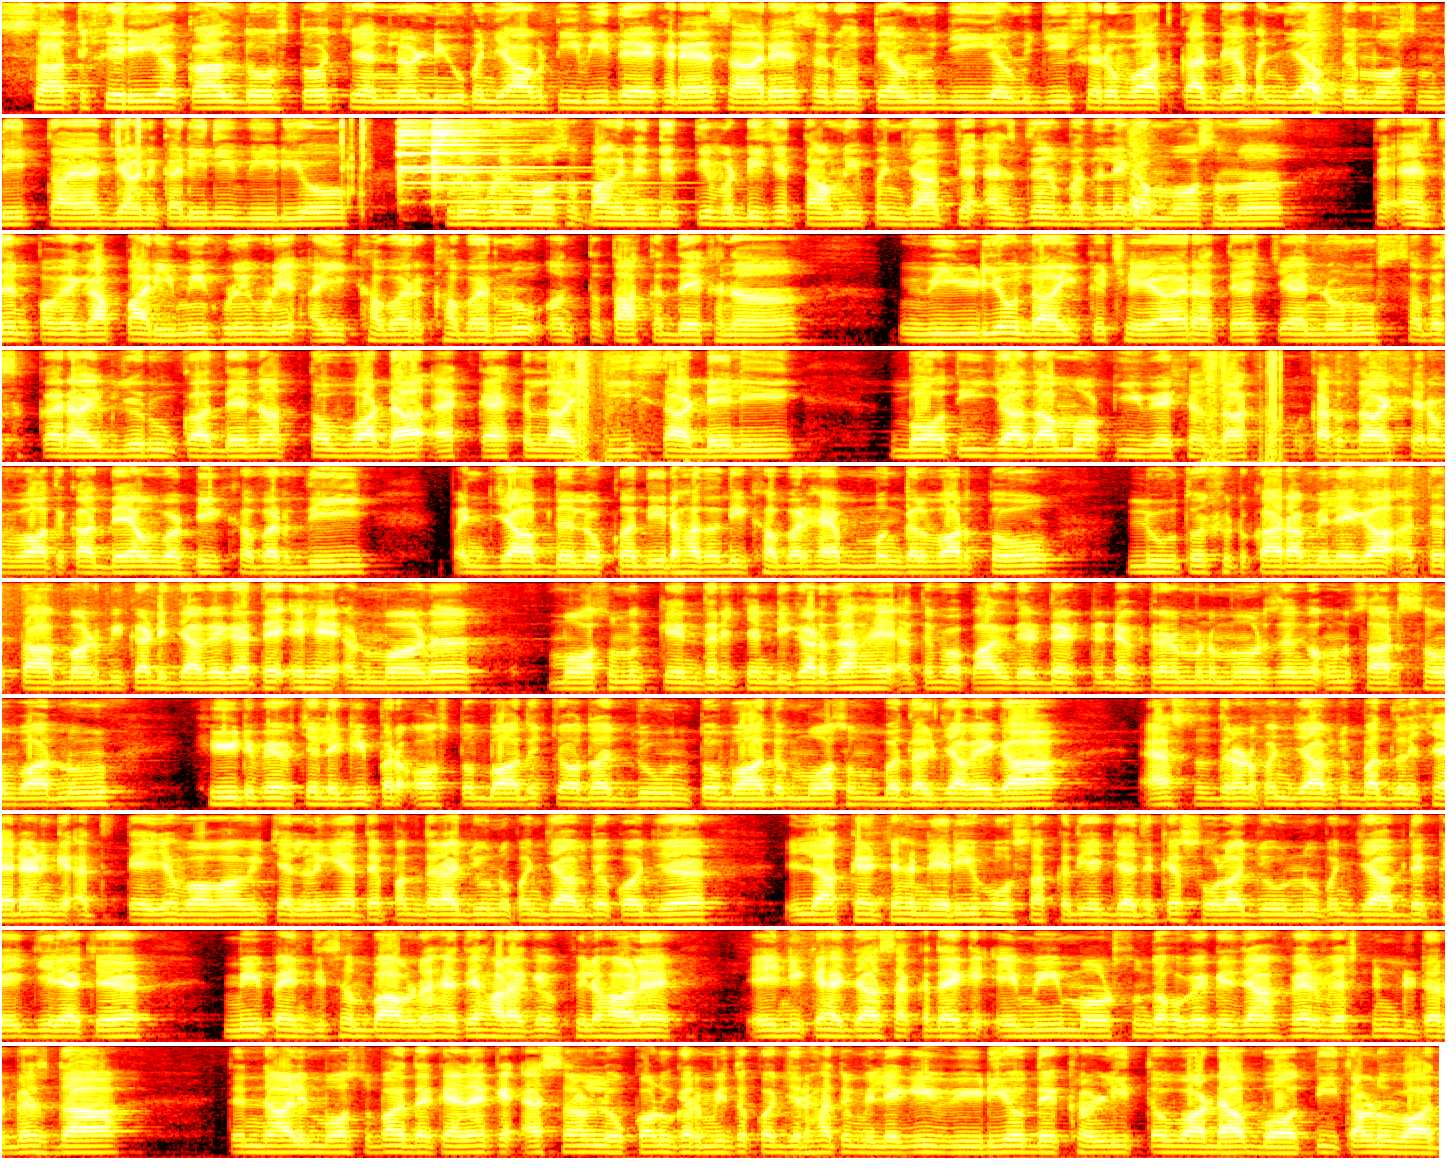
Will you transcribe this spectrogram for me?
ਸਤਿ ਸ਼੍ਰੀ ਅਕਾਲ ਦੋਸਤੋ, channel new Punjab TV ਦੇਖ ਰਹੇ ਸਾਰੇ ਸਰੋਤਿਆਂ ਨੂੰ ਜੀ, ਆਉਣ ਜੀ, ਸ਼ੁਰੂਆਤ ਕਰਦੇ ਆ ਪੰਜਾਬ ਦੇ ਮੌਸਮ ਦੀ ਤਾਜ਼ਾ ਜਾਣਕਾਰੀ ਦੀ ਵੀਡੀਓ ਹੁਣੇ ਹੁਣੇ ਮੌਸਮ ਵਿਭਾਗ ਨੇ ਦਿੱਤੀ ਵੱਡੀ ਚੇਤਾਵਨੀ, ਪੰਜਾਬ 'ਚ ਇਸ ਦਿਨ ਬਦਲੇਗਾ ਮੌਸਮ ਤੇ ਇਸ ਦਿਨ ਪਵੇਗਾ ਭਾਰੀ ਮੀਂਹ। ਹੁਣੇ ਹੁਣੇ ਆਈ ਖਬਰ ਖਬਰ ਨੂੰ ਅੰਤ ਤੱਕ ਦੇਖਣਾ। ਵੀਡੀਓ ਲਾਈਕ ਸ਼ੇਅਰ ਅਤੇ ਚੈਨਲ ਨੂੰ ਸਬਸਕ੍ਰਾਈਬ ਜ਼ਰੂਰ ਕਰ ਦੇਣਾ। ਤੁਹਾਡਾ ਇੱਕ ਇੱਕ ਲਾਈਕ ਹੀ ਸਾਡੇ ਲਈ ਬਹੁਤ ਹੀ ਜ਼ਿਆਦਾ ਮੋਟੀਵੇਸ਼ਨ ਦਾ ਕੰਮ ਕਰਦਾ, ਸ਼ੁਰੂਆਤ ਕਰਦੇ ਹਾਂ ਵੱਡੀ ਖਬਰ ਦੀ। ਪੰਜਾਬ ਦੇ ਲੋਕਾਂ ਦੀ ਰਾਹਤ ਦੀ ਖਬਰ ਹੈ, ਮੰਗਲਵਾਰ ਤੋਂ ਲੂ ਤੋਂ ਛੁਟਕਾਰਾ ਮਿਲੇਗਾ ਅਤੇ ਤਾਪਮਾਨ ਵੀ ਘਟ ਜਾਵੇਗਾ ਤੇ ਇਹ ਅਨੁਮਾਨ ਮੌਸਮ ਕੇਂਦਰ ਚੰਡੀਗੜ੍ਹ ਦਾ ਹੈ ਅਤੇ ਵਿਭਾਗ ਦੇ ਡਾਇਰੈਕਟਰ ਡਾਕਟਰ ਮਨਮੋਹਨ ਸਿੰਘ ਅਨੁਸਾਰ ਸੋਮਵਾਰ ਨੂੰ ਹੀਟ ਵੇਵ ਚੱਲੇਗੀ, ਪਰ ਉਸ ਤੋਂ ਬਾਅਦ 14 ਜੂਨ ਤੋਂ ਬਾਅਦ ਮੌਸਮ ਬਦਲ ਜਾਵੇਗਾ। ਇਸ ਦੌਰਾਨ ਪੰਜਾਬ 'ਚ ਬੱਦਲ ਛਾਏ ਰਹਿਣਗੇ ਅਤੇ ਤੇਜ਼ ਹਵਾਵਾਂ ਵੀ ਚੱਲਣਗੀਆਂ ਅਤੇ 15 ਜੂਨ ਨੂੰ ਪੰਜਾਬ ਦੇ ਕੁਝ ਇਲਾਕਿਆਂ 'ਚ ਹਨੇਰੀ ਹੋ ਸਕਦੀ ਹੈ ਜਦਕਿ 16 ਜੂਨ ਨੂੰ ਪੰਜਾਬ ਦੇ ਕਈ ਜ਼ਿਲ੍ਹਿਆਂ 'ਚ ਮੀਂਹ ਪੈਣ ਦੀ ਸੰਭਾਵਨਾ ਹੈ ਤੇ ਹਾਲਾਂਕਿ ਫਿਲਹਾਲ ਇਹ ਨਹੀਂ ਕਿਹਾ ਜਾ ਸਕਦਾ ਹੈ ਕਿ ਇਹ ਮੀਂਹ ਮੌਨਸੂਨ ਦਾ ਹੋਵੇਗਾ ਜਾਂ ਫਿਰ ਵੈਸਟਰਨ ਡਿਟਰਬੈਂਸ ਦਾ। ਤੇ ਨਾਲ ਹੀ ਮੌਸਮ ਵਿਭਾਗ ਦਾ ਕਹਿਣਾ ਹੈ ਕਿ ਇਸ ਤਰ੍ਹਾਂ ਲੋਕਾਂ ਨੂੰ ਗਰਮੀ ਤੋਂ ਕੁਝ ਰਾਹਤ ਮਿਲੇਗੀ। ਵੀਡੀਓ ਦੇਖਣ ਲਈ ਤੁਹਾਡਾ ਬਹੁਤ ਹੀ ਧੰਨਵਾਦ।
